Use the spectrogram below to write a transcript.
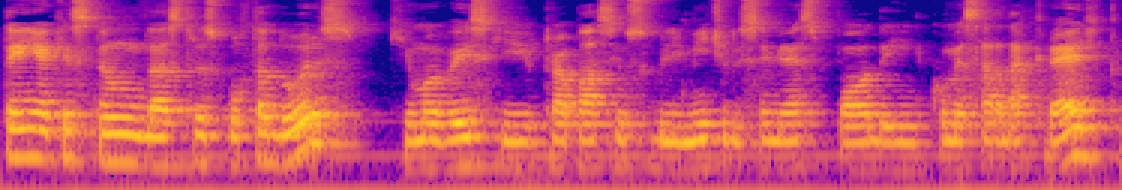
Tem a questão das transportadoras, que uma vez que ultrapassem o sublimite do ICMS podem começar a dar crédito.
